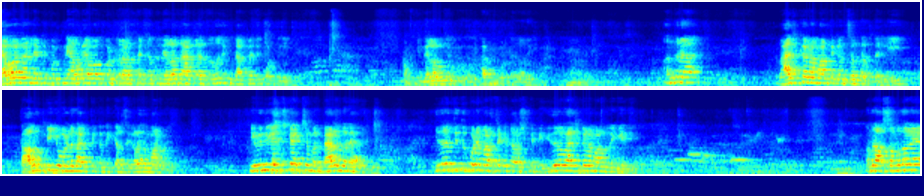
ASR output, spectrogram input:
ಯಾವಾಗ ನಾನು ಲೆಟರ್ ಕೊಡ್ತೀನಿ, ಅವ್ರು ಯಾವಾಗ ಕೊಟ್ರ ಅಂತಕ್ಕಂಥದ್ದು ಎಲ್ಲ ದಾಖಲಾತಿ ಅಂದ್ರೆ ನಿಮ್ಗೆ ದಾಖಲಾತಿ ಕೊಡ್ತೀನಿ. ಇವೆಲ್ಲ ಒಂದು ಕಾಪಿ ಕೊಡ್ತಾರೆ ಅದಕ್ಕೆ. ಅಂದ್ರೆ ರಾಜಕಾರಣ ಮಾಡ್ತಕ್ಕಂಥ ಸಂದರ್ಭದಲ್ಲಿ ತಾಲೂಕಿಗೆ ಒಳ್ಳೇದಾಗ್ತಕ್ಕಂಥ ಕೆಲಸಗಳನ್ನು ಮಾಡಬೇಕು. ನೀವಿನ್ನೂ ಹೆಚ್ಚಿಗೆ ಆಕ್ಷನ್ ಮಾಡಿ, ಬೇಡ ಅಂದ್ರೆ ಯಾರು? ಇದರ ತಿದ್ದುಪಡಿ ಮಾಡ್ತಕ್ಕಂಥ ಅವಶ್ಯಕತೆ ಇದೆ. ಇದರ ರಾಜಕಾರಣ ಮಾಡೋದ್ರಿಗೆ ಅಂದ್ರೆ ಆ ಸಮುದಾಯ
